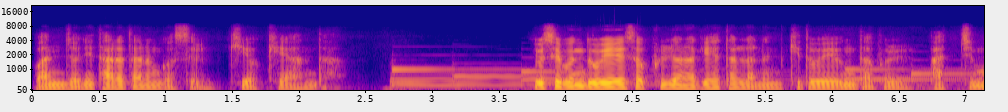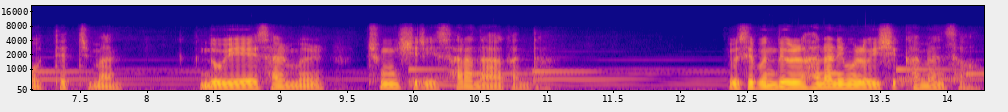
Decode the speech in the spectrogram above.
완전히 다르다는 것을 기억해야 한다. 요셉은 노예에서 풀려나게 해달라는 기도의 응답을 받지 못했지만 노예의 삶을 충실히 살아나아간다. 요셉은 늘 하나님을 의식하면서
